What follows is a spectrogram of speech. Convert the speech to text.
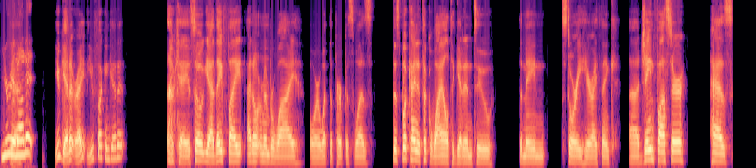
you're in on it. You get it, right? You fucking get it. Okay, so yeah, they fight. I don't remember why or what the purpose was. This book kind of took a while to get into the main story here, I think. Uh, Jane Foster has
